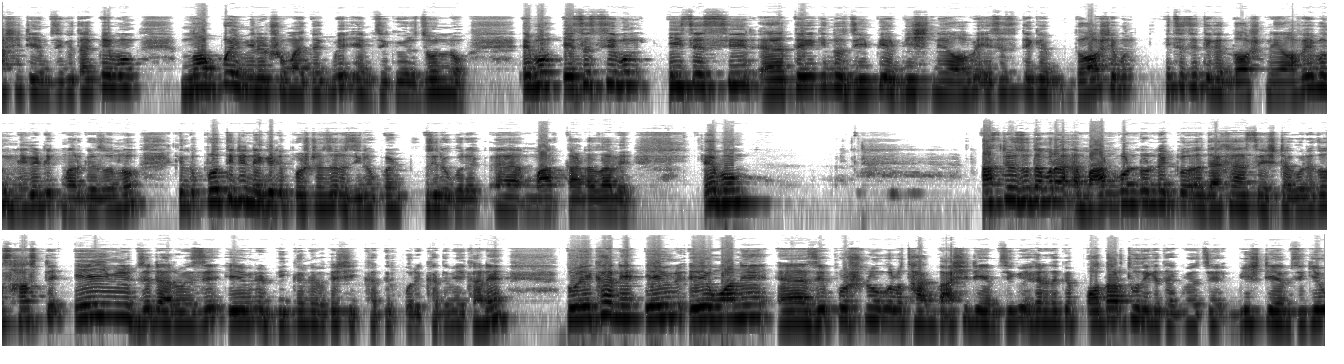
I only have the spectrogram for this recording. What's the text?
আশিটি এমসিকিউ থাকবে এবং নব্বই মিনিট সময় থাকবে এমসিকিউ এর জন্য। এবং এসএসসি এবং এইচএসসি থেকে কিন্তু জিপিএ বিশ নেওয়া হবে এসএসসি থেকে দশ এবং এইচএসসি থেকে দশ নেওয়া হবে এবং নেগেটিভ মার্কের জন্য কিন্তু প্রতিটি নেগেটিভ প্রশ্নের জন্য জিরো পয়েন্ট টু জিরো করে মার্ক কাটা যাবে। এবং ফার্স্টে যদি আমরা মান বন্টনটা একটু দেখার চেষ্টা করি, তো ফার্স্টে এ ইউনিট যেটা রয়েছে এ ইউনিট বিজ্ঞান বিভাগের শিক্ষার্থীর পরীক্ষা দেবে এখানে। তো এখানে এ ওয়ানে যে প্রশ্নগুলো থাকবে, আশিটি এমসিকিউ এখানে থেকে পদার্থ থেকে থাকবে হচ্ছে বিশটি এমসিকিউ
